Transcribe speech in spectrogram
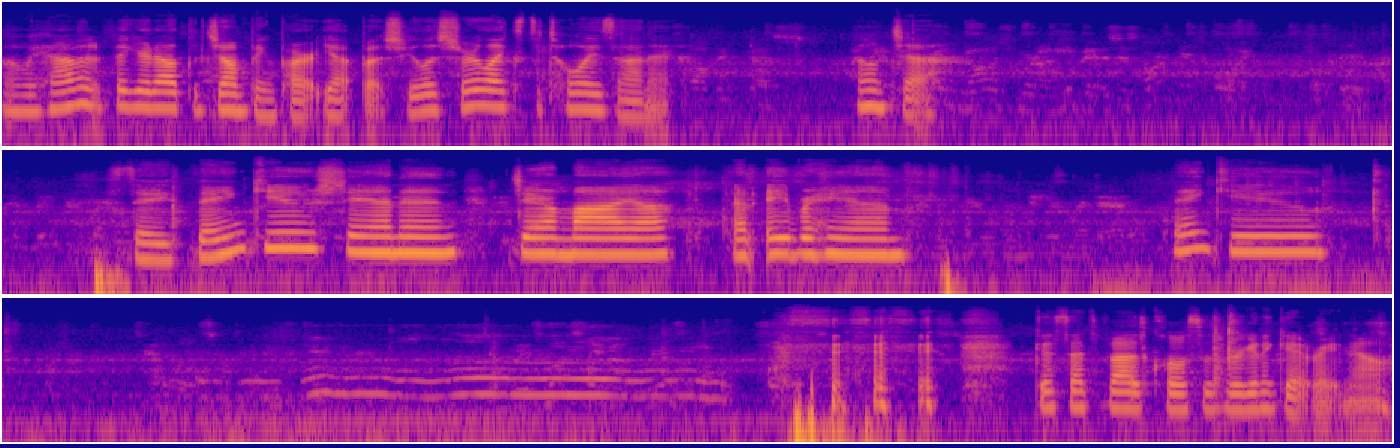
Well, we haven't figured out the jumping part yet, but Sheila sure likes the toys on it. Don't ya? Say thank you, Shannon, Jeremiah, and Abraham. Thank you. Guess that's about as close as we're gonna get right now.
